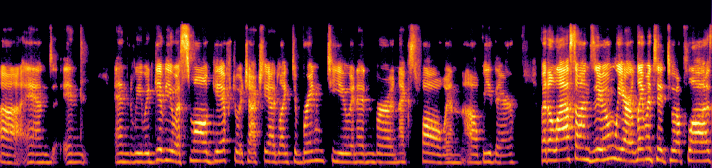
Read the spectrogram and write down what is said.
uh, and, and, and we would give you a small gift, which actually I'd like to bring to you in Edinburgh next fall when I'll be there. But alas, on Zoom, we are limited to applause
